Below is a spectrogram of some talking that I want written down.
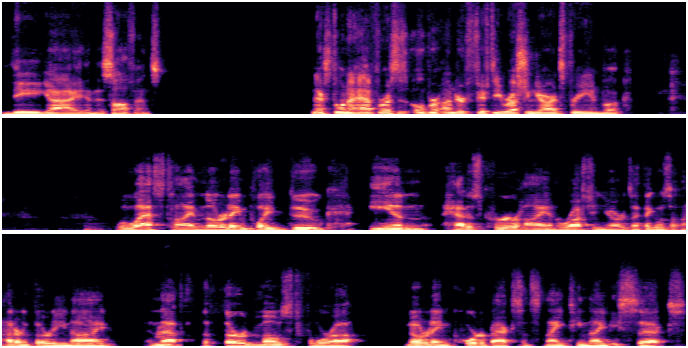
the guy in this offense? Next one I have for us is over under 50 rushing yards for Ian Book. Well, last time Notre Dame played Duke, Ian had his career high in rushing yards. I think it was 139, and that's the third most for a Notre Dame quarterback since 1996.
